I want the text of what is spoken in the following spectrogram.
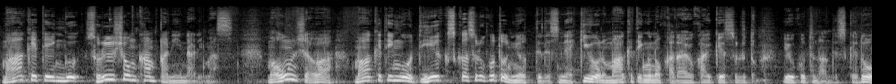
マーケティングソリューションカンパニーになります。まあ、御社はマーケティングを DX 化することによってですね、企業のマーケティングの課題を解決するということなんですけど、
